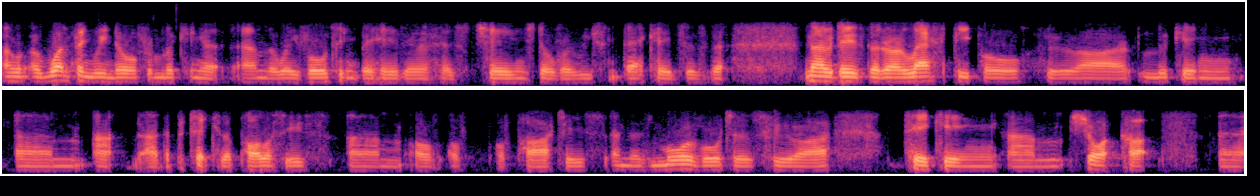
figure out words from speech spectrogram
uh, uh, one thing we know from looking at um, the way voting behaviour has changed over recent decades is that nowadays there are less people who are looking um, at, at, the particular policies um, of, of, of, parties, and there's more voters who are taking um, shortcuts uh,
